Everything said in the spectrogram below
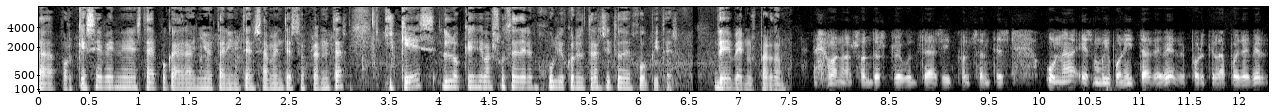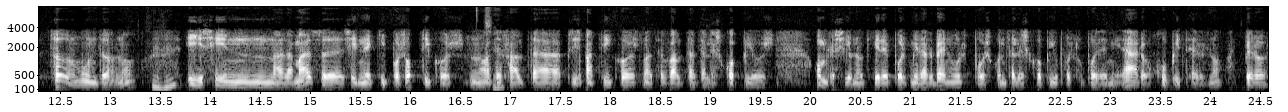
eh, ¿por qué se ven en esta época del año tan intensamente estos planetas? ¿Y qué es lo que va a suceder en julio con el tránsito de Júpiter? De Venus, perdón. Bueno, son dos preguntas importantes. Una es muy bonita de ver, porque la puede ver todo el mundo, ¿no? Y sin, nada más, eh, sin equipos ópticos. No hace falta prismáticos, no hace falta telescopios. Hombre, si uno quiere pues mirar Venus, pues con telescopio pues lo puede mirar, o Júpiter, ¿no? Pero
